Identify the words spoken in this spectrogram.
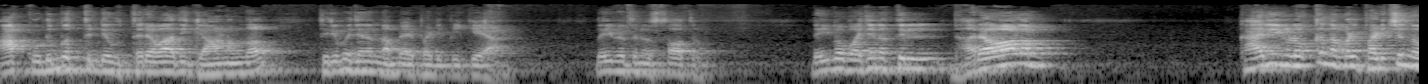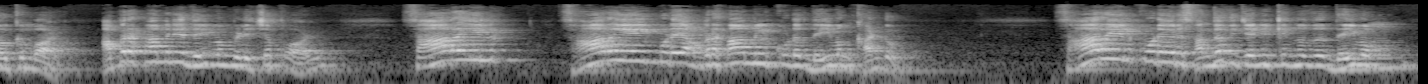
ആ കുടുംബത്തിന്റെ ഉത്തരവാദിക്കാണെന്ന് തിരുവചനം നമ്മെ പഠിപ്പിക്കുകയാണ്. ദൈവത്തിന് സ്തോത്രം. ദൈവവചനത്തിൽ ധാരാളം കാര്യങ്ങളൊക്കെ നമ്മൾ പഠിച്ചു നോക്കുമ്പോൾ അബ്രഹാമിനെ ദൈവം വിളിച്ചപ്പോൾ സാറയിൽ സാറയെയും കൂടെ അബ്രഹാമിൽ കൂടെ ദൈവം കണ്ടു. സാറയിൽ കൂടെ ഒരു സന്തതി ജനിക്കുന്നത് ദൈവം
